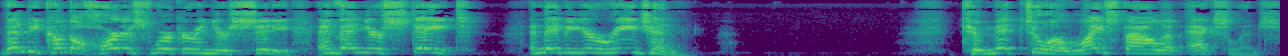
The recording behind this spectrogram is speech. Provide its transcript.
then become the hardest worker in your city, and then your state, and maybe your region. Commit to a lifestyle of excellence,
